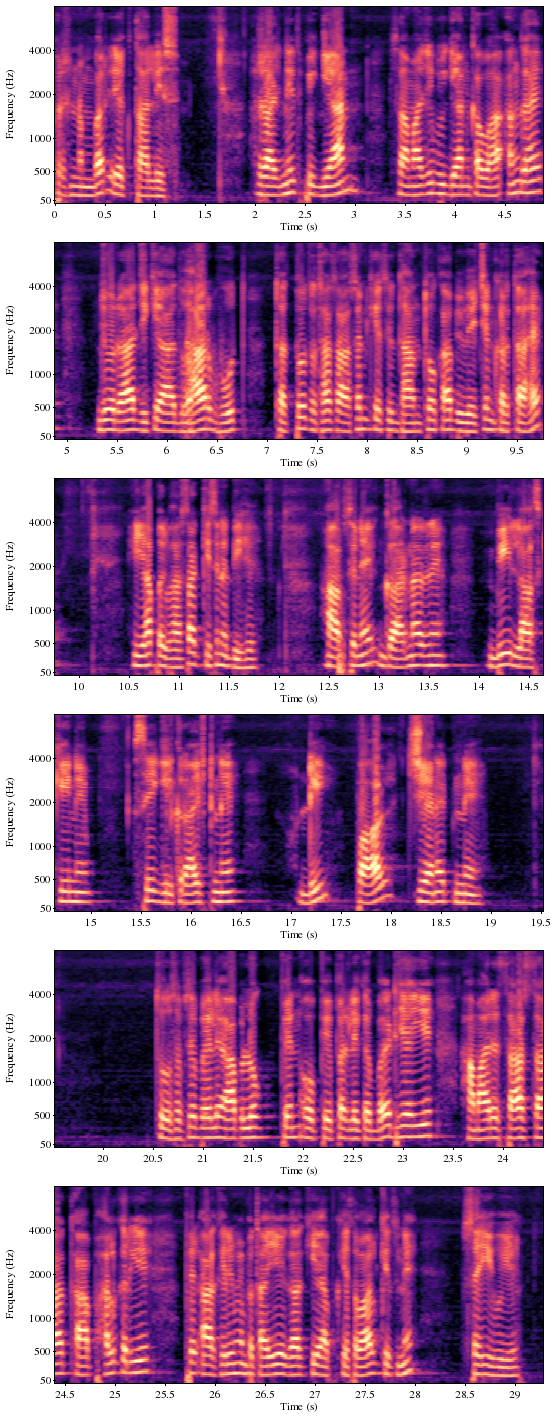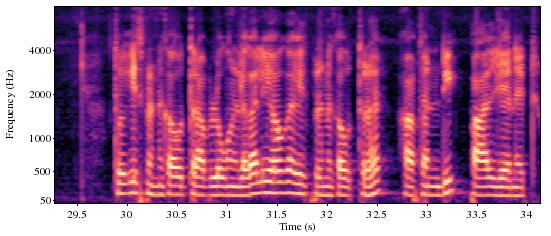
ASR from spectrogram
प्रश्न नंबर इकतालीस। राजनीति विज्ञान, सामाजिक विज्ञान का वह अंग है, जो राज्य के आधारभूत तत्वों तथा शासन के सिद्धांतों का विवेचन करता है। यह परिभाषा किसने दी है? ऑप्शन ए गार्नर ने, बी लास्की ने, सी गिलक्राइस्ट ने, डी पॉल जेनेट ने। तो सबसे पहले आप लोग पेन और पेपर लेकर बैठ जाइए। हमारे साथ साथ आप हल करिए। फिर आखिरी में बताइएगा कि आपके सवाल कितने सही हुए। तो इस प्रश्न का उत्तर आप लोगों ने लगा लिया होगा। इस प्रश्न का उत्तर है ऑप्शन डी, पाल जेनेट।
